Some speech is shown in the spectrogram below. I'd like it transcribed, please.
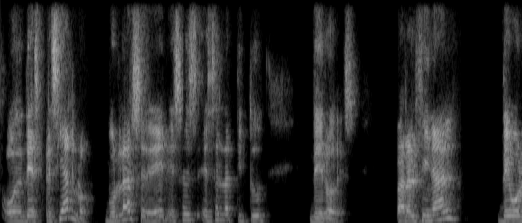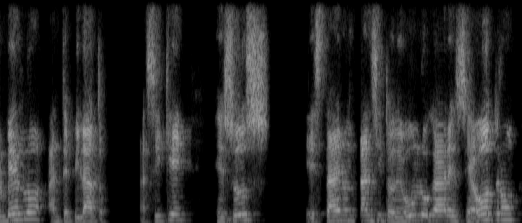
o despreciarlo, burlarse de él. Esa es, esa es la actitud de Herodes. Para el final, devolverlo ante Pilato. Así que Jesús está en un tránsito de un lugar hacia otro,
